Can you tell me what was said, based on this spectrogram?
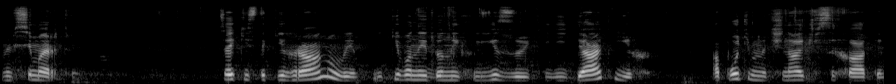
вони всі мертві. Це якісь такі гранули, які вони до них лізуть, їдять їх, а потім починають всихати.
